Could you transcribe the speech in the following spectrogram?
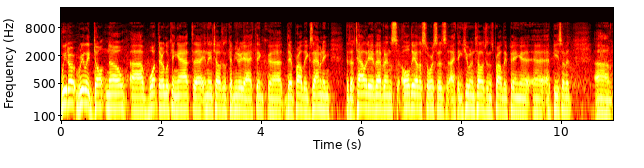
we don't, really don't know uh, what they're looking at uh, in the intelligence community. I think uh, they're probably examining the totality of evidence, all the other sources. I think human intelligence is probably playing a, a piece of it, um,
